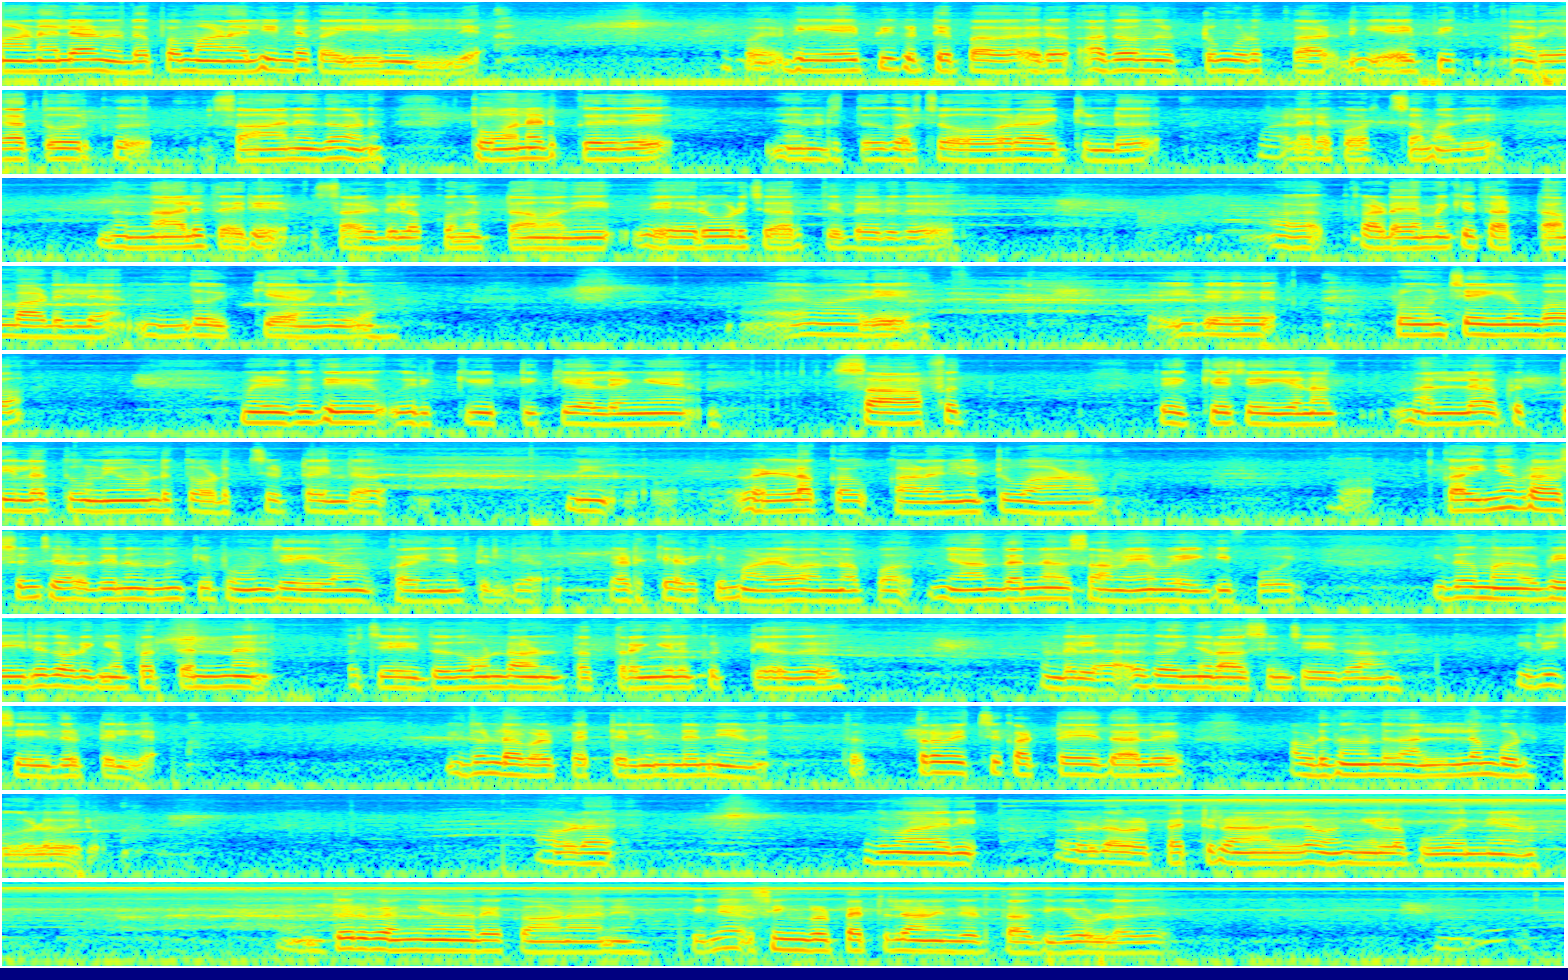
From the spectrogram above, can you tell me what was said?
മണലാണ് ഇടുക. അപ്പോൾ മണലിന്റെ കയ്യിലില്ല. അപ്പോൾ ഡി ഐ പി കിട്ടിയപ്പോൾ അവർ അതൊന്ന് ഇട്ടും കൊടുക്കുക ഡി ഐ പി അറിയാത്തവർക്ക് സാധനം ഇതാണ്. തോനെടുക്കരുത് ഞാനെടുത്ത് കുറച്ച് ഓവറായിട്ടുണ്ട് വളരെ കുറച്ച് മതി. നാല് തരി. സൈഡിലൊക്കെ ഒന്ന് ഇട്ടാൽ മതി. വേരോട് ചേർത്തിടരുത്. കടയമ്മയ്ക്ക് തട്ടാൻ പാടില്ല. എന്തൊക്കെയാണെങ്കിലും അതേമാതിരി ഇത് പ്രൂൺ ചെയ്യുമ്പോൾ മെഴുകുതിരി ഉരുക്കി ഉറ്റിക്കുക അല്ലെങ്കിൽ സാഫ് തേക്കുക ചെയ്യണം. നല്ല വൃത്തിയുള്ള തുണി കൊണ്ട് തുടച്ചിട്ട് അതിന്റെ വെള്ളമൊക്കെ കളഞ്ഞിട്ട് വേണം. കഴിഞ്ഞ പ്രാവശ്യം ചിലതിനൊന്നും എനിക്ക് ഫോൺ ചെയ്താൽ കഴിഞ്ഞിട്ടില്ല. ഇടയ്ക്കിടയ്ക്ക് മഴ വന്നപ്പോൾ ഞാൻ തന്നെ സമയം വൈകിപ്പോയി. ഇത് വെയിൽ തുടങ്ങിയപ്പോൾ തന്നെ ചെയ്തതുകൊണ്ടാണ് അത്രയെങ്കിലും കിട്ടിയത്. ഉണ്ടല്ല അത് കഴിഞ്ഞ പ്രാവശ്യം ചെയ്തതാണ്. ഇത് ചെയ്തിട്ടില്ല. ഇതും ഡബിൾ പെറ്റലിന്റെ തന്നെയാണ്. എത്ര വെച്ച് കട്ട് ചെയ്താൽ അവിടെ നിന്ന് കൊണ്ട് നല്ല പൊടിപ്പുകൾ വരും. അവിടെ ഇതുമാതിരി ഒരു ഡബിൾ പെറ്റൽ നല്ല ഭംഗിയുള്ള പൂ തന്നെയാണ്. എന്തൊരു ഭംഗിയാണെന്നറിയാം കാണാൻ. പിന്നെ സിംഗിൾ പെറ്റലാണ് എന്റെ അടുത്ത് അധികം ഉള്ളത്.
